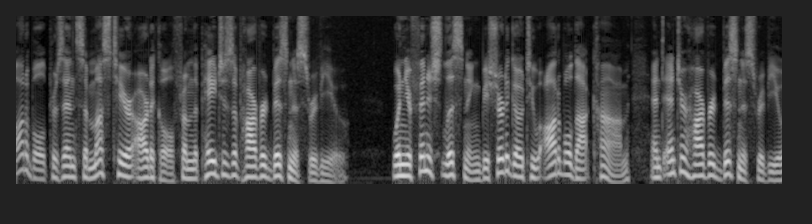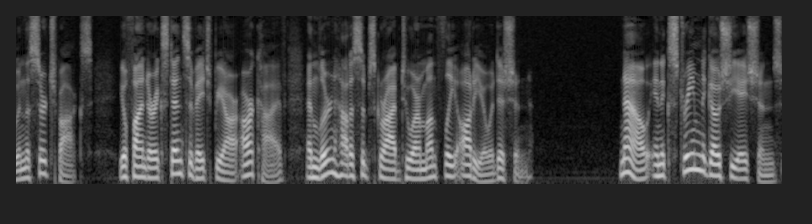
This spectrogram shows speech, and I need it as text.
Audible presents a must hear article from the pages of Harvard Business Review. When you're finished listening, be sure to go to audible.com and enter Harvard Business Review in the search box. You'll find our extensive HBR archive and learn how to subscribe to our monthly audio edition. Now, in Extreme Negotiations,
